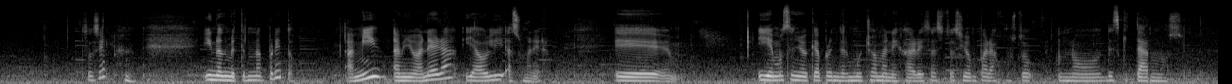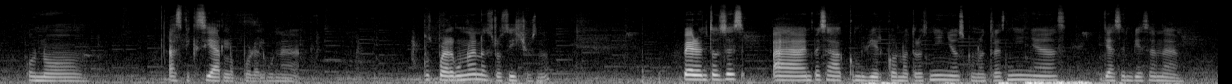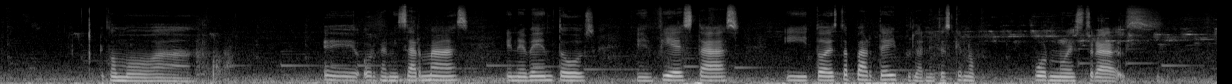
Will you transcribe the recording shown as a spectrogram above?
social. y nos mete en un aprieto. A mí, a mi manera, y a Oli a su manera. Eh, y hemos tenido que aprender mucho a manejar esa situación para justo no desquitarnos o no asfixiarlo por alguna pues por alguno de nuestros issues, ¿no? Pero entonces ha empezado a convivir con otros niños, con otras niñas, ya se empiezan a como a eh, organizar más en eventos, en fiestas y toda esta parte y pues la neta es que no por nuestras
